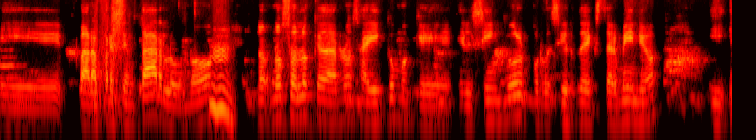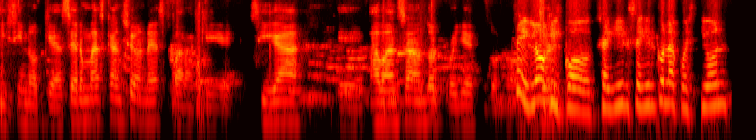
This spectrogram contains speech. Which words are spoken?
eh, para presentarlo, ¿no? Mm. ¿no? ¿no? solo quedarnos ahí como que el single, por decir, de exterminio, y, y sino que hacer más canciones para que siga eh, avanzando el proyecto, ¿no? Sí, lógico, seguir, seguir con la cuestión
